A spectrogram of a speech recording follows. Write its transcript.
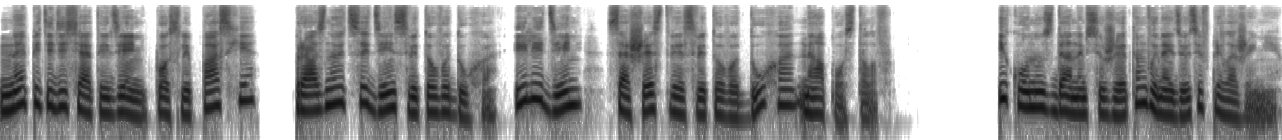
на 50-й день после Пасхи празднуется День Святого Духа или День сошествия Святого Духа на апостолов. Икону с данным сюжетом вы найдете в приложении.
